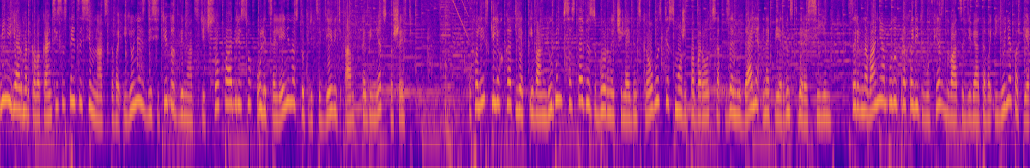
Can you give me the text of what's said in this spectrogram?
Мини-ярмарка вакансий состоится 17 июня с 10 до 12 часов по адресу улица Ленина, 139А, кабинет 106. Уфалейский легкоатлет Иван Любин в составе сборной Челябинской области сможет побороться за медали на первенстве России. Соревнования будут проходить в Уфе с 29 июня по 1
